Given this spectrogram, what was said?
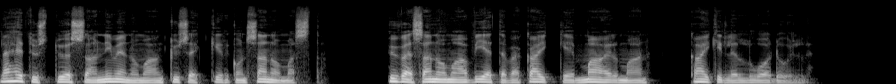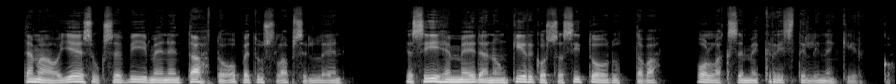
Lähetystyössä on nimenomaan kyse kirkon sanomasta. Hyvä sanoma on vietävä kaikkeen maailmaan, kaikille luoduille. Tämä on Jeesuksen viimeinen tahto opetuslapsilleen, ja siihen meidän on kirkossa sitouduttava ollaksemme kristillinen kirkko.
